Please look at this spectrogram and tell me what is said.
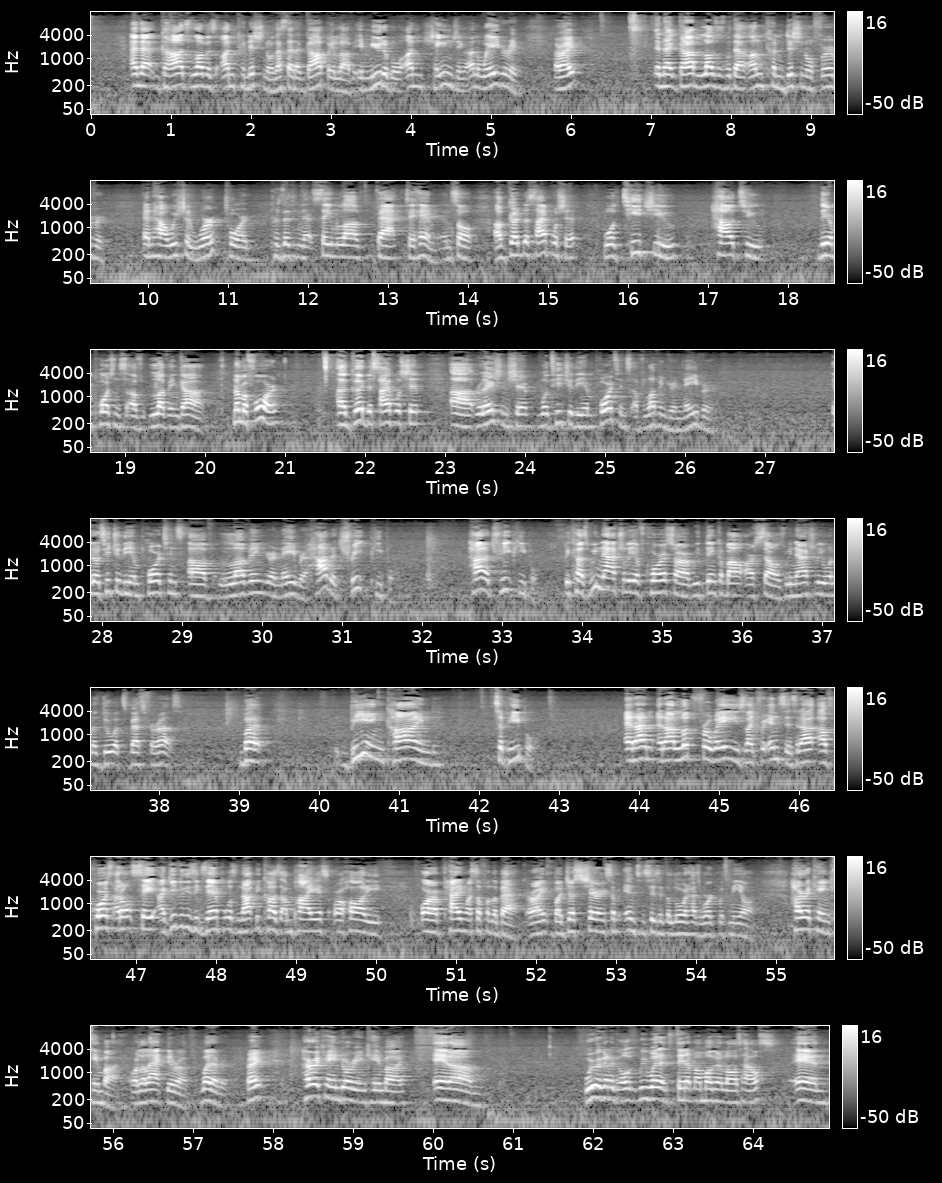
and that God's love is unconditional. That's that agape love, immutable, unchanging, unwavering. All right? And that God loves us with that unconditional fervor, and how we should work toward presenting that same love back to Him. And so, a good discipleship will teach you how to, the importance of loving God. Number four, a good discipleship uh, relationship will teach you the importance of loving your neighbor. It'll teach you the importance of loving your neighbor, how to treat people. How to treat people. Because we naturally, of course, are we think about ourselves. We naturally want to do what's best for us. But being kind to people. And I and I look for ways, like for instance, and I, of course I don't say I give you these examples not because I'm pious or haughty or patting myself on the back, all right, but just sharing some instances that the Lord has worked with me on hurricane came by, or the lack thereof, whatever, right? Hurricane Dorian came by, and um, we were gonna go. We went and stayed at my mother-in-law's house, and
